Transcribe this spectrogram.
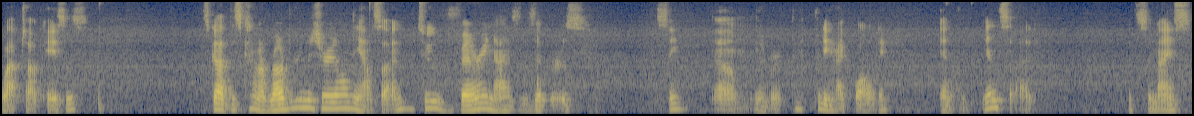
laptop cases. It's got this kind of rubbery material on the outside, two very nice zippers. See, um, they're pretty high quality. And on the inside, it's a nice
